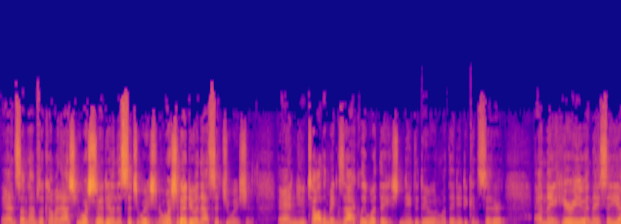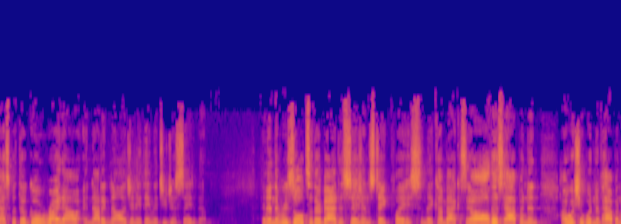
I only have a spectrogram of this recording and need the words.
And sometimes they'll come and ask you, What should I do in this situation? or What should I do in that situation? And you tell them exactly what they need to do and what they need to consider. And they hear you and they say yes, but they'll go right out and not acknowledge anything that you just say to them. And then the results of their bad decisions take place, and they come back and say, Oh, this happened, and I wish it wouldn't have happened.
